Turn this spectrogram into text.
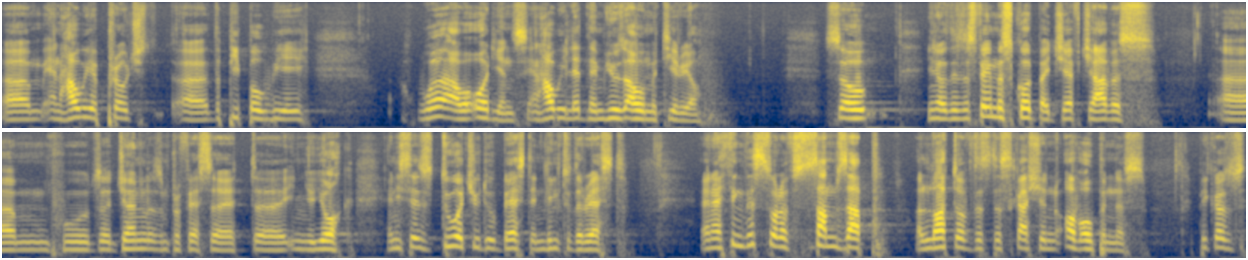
um, and how we approach uh, the people we were our audience, and how we let them use our material. So, you know, there's this famous quote by Jeff Jarvis, um, who's a journalism professor at, uh, in New York, and he says, "Do what you do best and link to the rest." And I think this sort of sums up a lot of this discussion of openness, because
